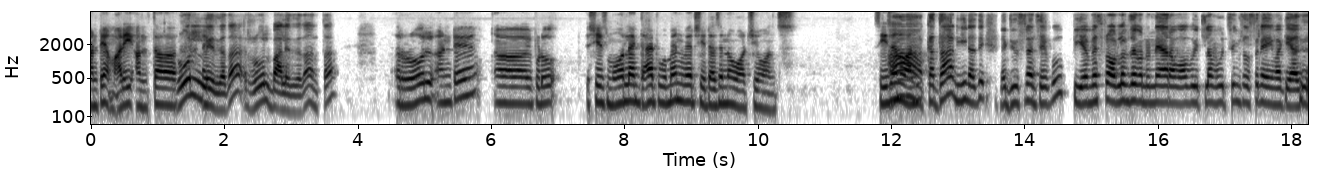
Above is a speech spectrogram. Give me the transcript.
అంటే మరి అంత రోల్ లేదు కదా? రోల్ బాగాలేదు కదా అంత? రోల్ అంటే ఇప్పుడు she's more like that women where she doesn't know what she wants. Season one. కదా నేను అదే నాకు చూసినంత సేపు పిఎంఎస్ ప్రాబ్లమ్స్ ఏమైనా ఉన్నాయారా బాబు? ఇట్లా మూడ్ స్వింగ్స్ వస్తున్నాయి మాకు అది.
